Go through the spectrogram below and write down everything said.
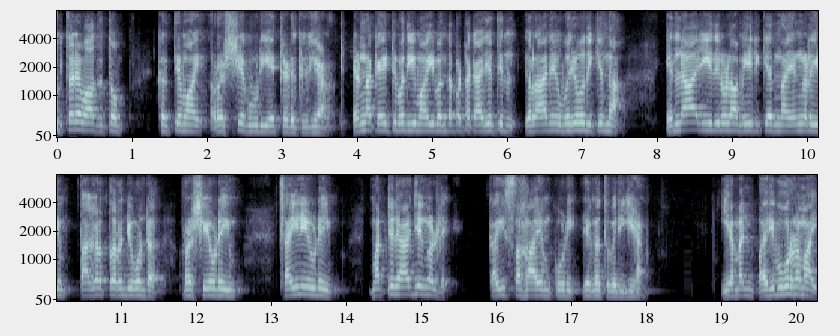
ഉത്തരവാദിത്വം കൃത്യമായി റഷ്യ കൂടി ഏറ്റെടുക്കുകയാണ്. എണ്ണ കയറ്റുമതിയുമായി ബന്ധപ്പെട്ട കാര്യത്തിൽ ഇറാനെ ഉപരോധിക്കുന്ന എല്ലാ രീതിയിലുള്ള അമേരിക്കൻ നയങ്ങളെയും തകർത്തെറിഞ്ഞുകൊണ്ട് റഷ്യയുടെയും ചൈനയുടെയും മറ്റ് രാജ്യങ്ങളുടെ കൈസഹായം കൂടി രംഗത്ത് വരികയാണ്. യമൻ പരിപൂർണമായി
